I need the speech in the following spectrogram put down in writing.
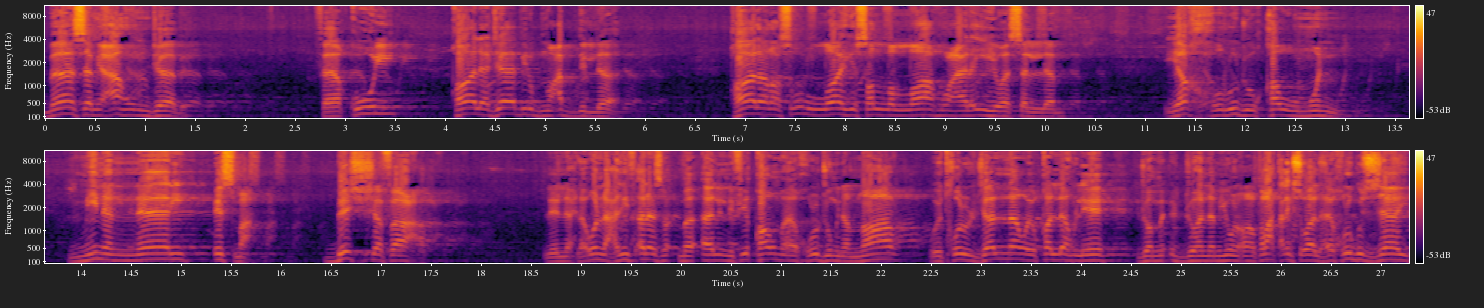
ما سمعه من جابر. فيقول قال جابر بن عبد الله. قال رسول الله صلى الله عليه وسلم يخرج قوم من النار اسمع بالشفاعة. لأن إحنا قلنا حديث أنس قال إن في قوم يخرجوا من النار ويدخلوا الجنة ويقال لهم ليه الجهنميون أنا طلعت عليك سؤال هيخرجوا إزاي؟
